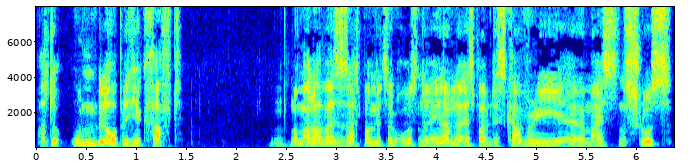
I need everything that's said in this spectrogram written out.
hatte unglaubliche Kraft. Normalerweise sagt man mit so großen Rädern, da ist beim Discovery äh, meistens Schluss.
